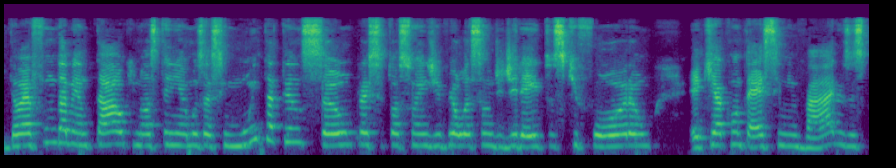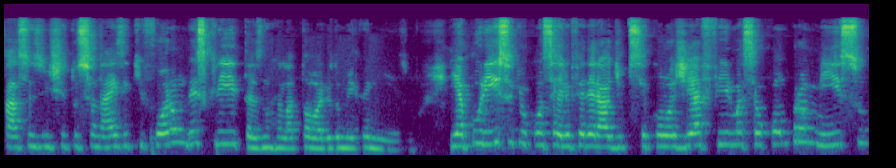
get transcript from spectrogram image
Então, é fundamental que nós tenhamos assim, muita atenção para as situações de violação de direitos que foram é, que acontecem em vários espaços institucionais e que foram descritas no relatório do mecanismo. E é por isso que o Conselho Federal de Psicologia afirma seu compromisso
